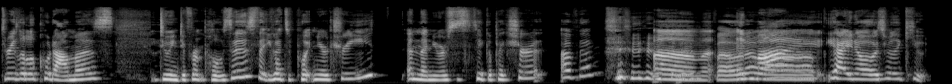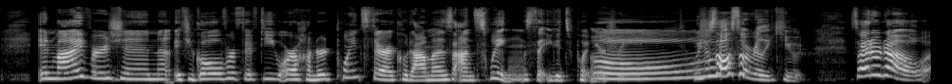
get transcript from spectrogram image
three little kodamas doing different poses that you got to put in your tree. And then you were supposed to take a picture of them. Um, in my, op. yeah, I know, it was really cute. In my version, if you go over 50 or 100 points, there are kodamas on swings that you get to put in your tree, Oh, which is also really cute. So I don't know.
